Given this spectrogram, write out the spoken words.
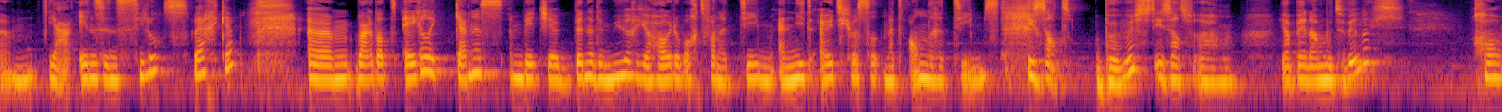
um, ja, in silo's werken. Ehm, waar dat eigenlijk kennis een beetje binnen de muren gehouden wordt van het team en niet uitgewisseld met andere teams. Is dat bewust? Is dat ehm, ja, bijna moedwillig? Goh,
